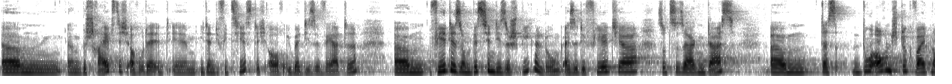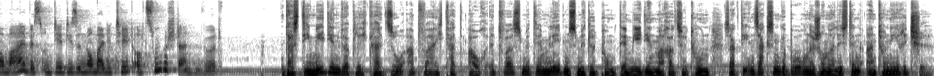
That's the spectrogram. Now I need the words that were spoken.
ähm, ähm, beschreibst dich auch oder ähm, identifizierst dich auch über diese Werte. Ähm, fehlt dir so ein bisschen diese Spiegelung. Also dir fehlt ja sozusagen das, dass du auch ein Stück weit normal bist und dir diese Normalität auch zugestanden wird. Dass die Medienwirklichkeit so abweicht, hat auch etwas mit dem Lebensmittelpunkt der Medienmacher zu tun, sagt die in Sachsen geborene Journalistin Antonie Ritschel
